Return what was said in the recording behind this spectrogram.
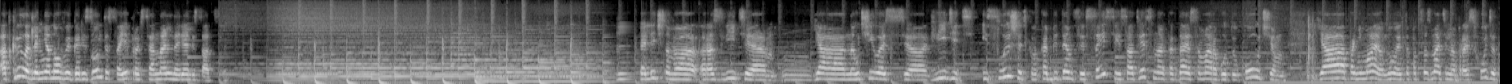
открыла для меня новые горизонты своей профессиональной реализации. Для личного развития я научилась э, видеть и слышать компетенции в сессии, соответственно, когда я сама работаю коучем, я понимаю, ну, это подсознательно происходит,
